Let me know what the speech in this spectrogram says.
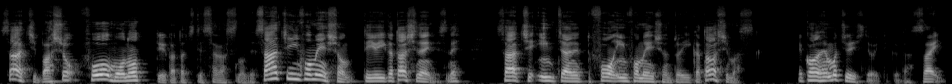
サーチ場所、for ものっていう形で探すので、 search information っていう言い方はしないんですね。サーチインターネット for information という言い方はします。この辺も注意しておいてください。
